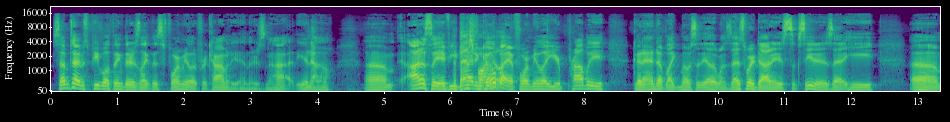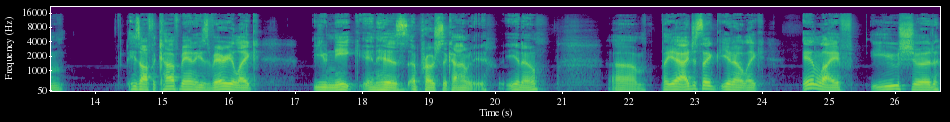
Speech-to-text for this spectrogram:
Sometimes people think there's like this formula for comedy, and there's not. You know, um, honestly, if you try to formula- go by a formula, you're probably going to end up like most of the other ones. That's where Donnie has succeeded. Is that he, um, he's off the cuff, man. He's very like unique in his approach to comedy. You know, um, but yeah, I just think you know, like in life, you should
